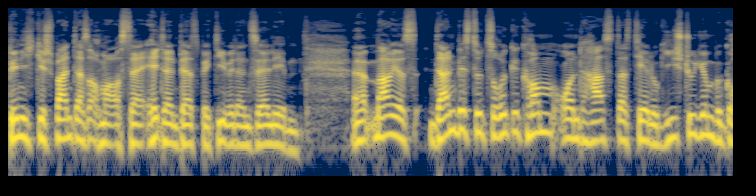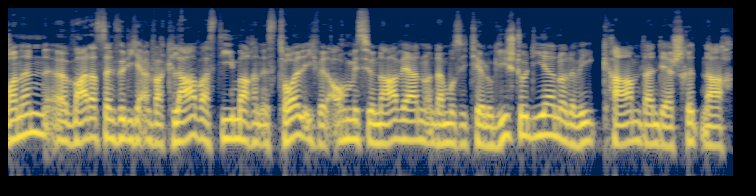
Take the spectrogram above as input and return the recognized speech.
bin ich gespannt, das auch mal aus der Elternperspektive dann zu erleben. Äh, Marius, dann bist du zurückgekommen und hast das Theologiestudium begonnen. Äh, war das dann für dich einfach klar, was die machen, ist toll, ich will auch Missionar werden und dann muss ich Theologie studieren? Oder wie kam dann der Schritt nach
